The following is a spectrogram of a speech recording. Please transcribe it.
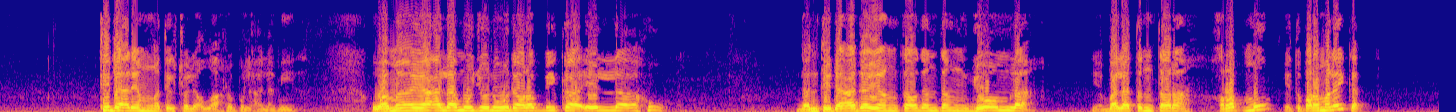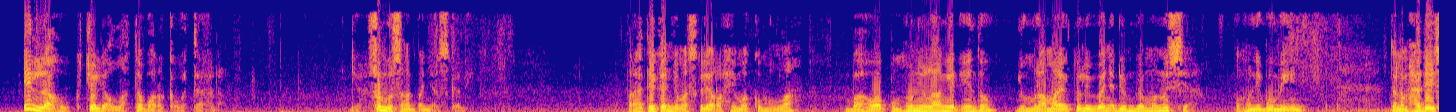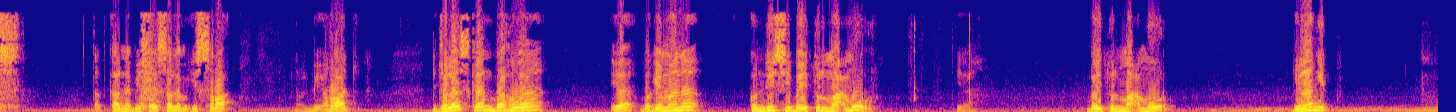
Tidak ada yang mengerti kecuali Allah Rabbul Alamin ya'lamu junuda rabbika illa hu dan tidak ada yang tahu tentang jumlah ya bala tentara Rabbmu yaitu para malaikat. Illa hu kecuali Allah Tabaraka wa Ta'ala. Ya sungguh sangat banyak sekali. Perhatikan jemaah sekalian rahimakumullah bahawa penghuni langit itu jumlah malaikat itu lebih banyak daripada manusia penghuni bumi ini. Dalam hadis tatkala Nabi SAW Isra Al-Mi'raj dijelaskan bahwa ya bagaimana kondisi Baitul Ma'mur. Ya. Baitul Ma'mur di langit.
